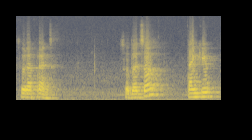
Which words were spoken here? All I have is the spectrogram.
So reference. So that's all. Thank you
